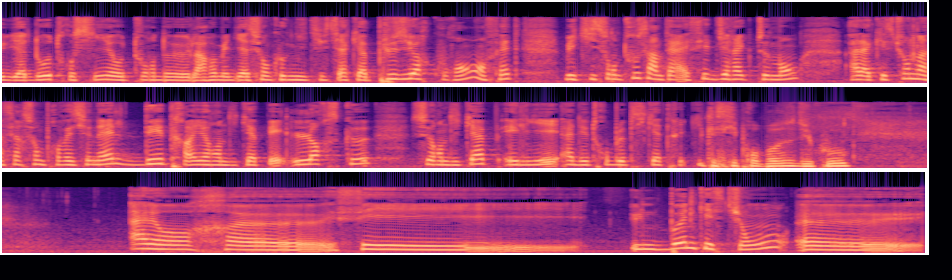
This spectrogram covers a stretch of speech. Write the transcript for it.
il y a d'autres aussi autour de la remédiation cognitive. C'est-à-dire qu'il y a plusieurs courants en fait, mais qui sont tous intéressés directement à la question de l'insertion professionnelle des travailleurs handicapés lorsque ce handicap est lié à des troubles psychiatriques. Qu'est-ce qu'ils proposent du coup? Alors, euh, c'est une bonne question. Euh,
